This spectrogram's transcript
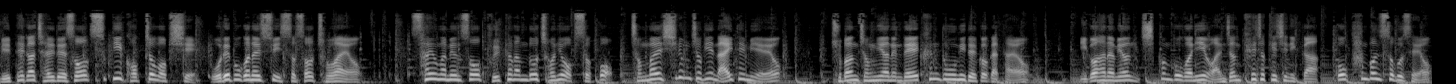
밀폐가 잘 돼서 습기 걱정 없이 오래 보관할 수 있어서 좋아요. 사용하면서 불편함도 전혀 없었고 정말 실용적인 아이템이에요. 주방 정리하는 데 큰 도움이 될 것 같아요. 이거 하나면 식품 보관이 완전 쾌적해지니까 꼭 한번 써보세요.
